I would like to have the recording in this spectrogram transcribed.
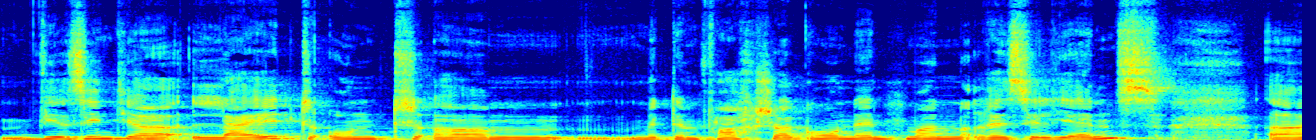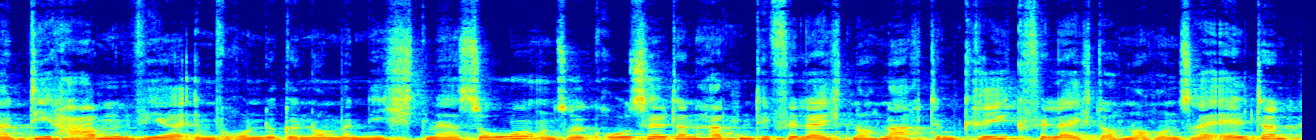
Wir sind ja Leid und ähm, mit dem Fachjargon nennt man Resilienz. Äh, die haben wir im Grunde genommen nicht mehr so. Unsere Großeltern hatten die vielleicht noch nach dem Krieg, vielleicht auch noch unsere Eltern,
